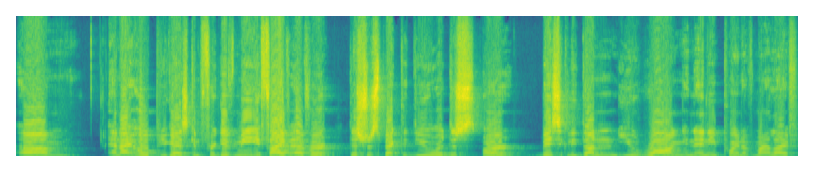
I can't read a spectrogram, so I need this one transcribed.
Um, and I hope you guys can forgive me if I've ever disrespected you or dis- or basically done you wrong in any point of my life.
